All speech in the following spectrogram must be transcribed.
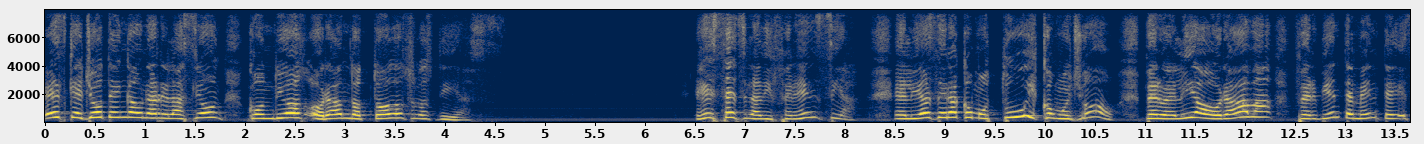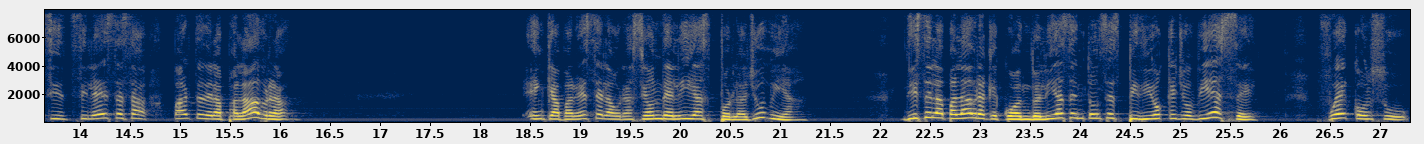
Es que yo tenga una relación con Dios orando todos los días. Esa es la diferencia. Elías era como tú y como yo, pero Elías oraba fervientemente. Si, lees esa parte de la palabra en que aparece la oración de Elías por la lluvia, dice la palabra que cuando Elías entonces pidió que lloviese, fue con su,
